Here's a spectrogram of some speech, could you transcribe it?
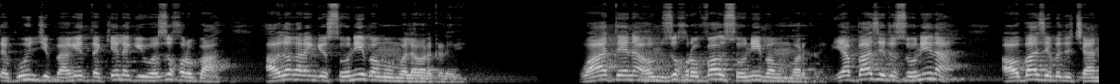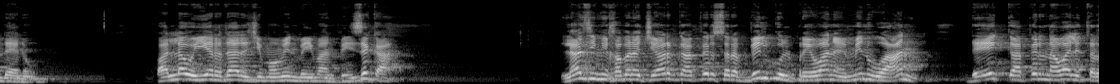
تکون چې باغې تکې لګي وزخرفه او دغه رنګي سونی به مونږ ولا ورکړي واتنه هم زخرفه او سونی به مونږ ورکړي یا بعضې د سونی نه او بعضې به د چاندې نه الله ويره دار چې مؤمن به ایمان پری زکا لازمی خبره چې هر کافر سره بالکل پریوانه من وعن د یک کافر نواله تر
